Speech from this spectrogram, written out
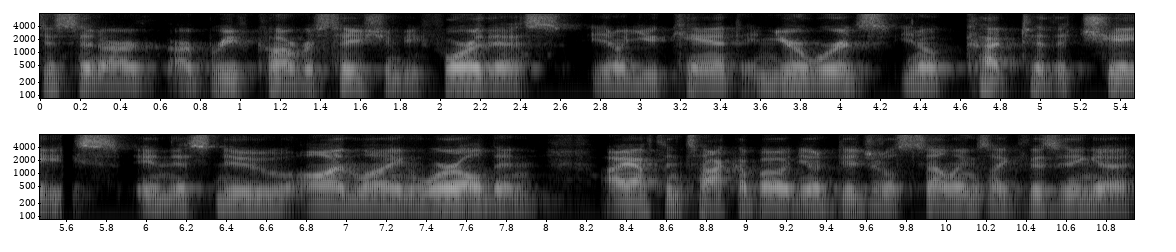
just in our, our brief conversation before this, you know, you can't, in your words, you know, cut to the chase in this new online world. And I often talk about, you know, digital sellings like visiting a,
